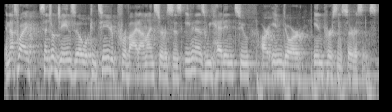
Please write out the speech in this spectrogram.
And that's why Central Janesville will continue to provide online services even as we head into our indoor, in person services.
